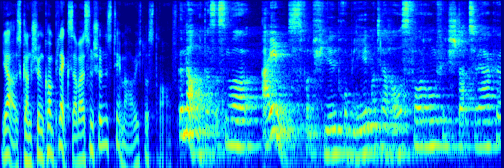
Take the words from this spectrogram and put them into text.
ja, ist ganz schön komplex, aber ist ein schönes Thema, habe ich Lust drauf. Genau, und das ist nur eins von vielen Problemen und Herausforderungen für die Stadtwerke.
